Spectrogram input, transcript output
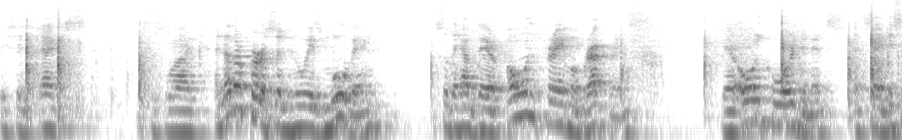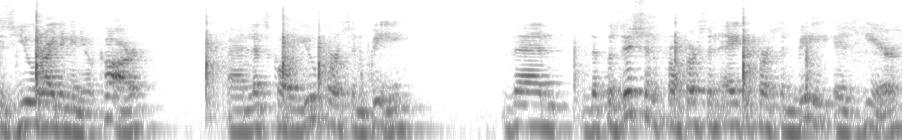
this is X, this is Y, another person who is moving, so they have their own frame of reference, their own coordinates. Let's say this is you riding in your car, and let's call you person B, then the position from person A to person B is here.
